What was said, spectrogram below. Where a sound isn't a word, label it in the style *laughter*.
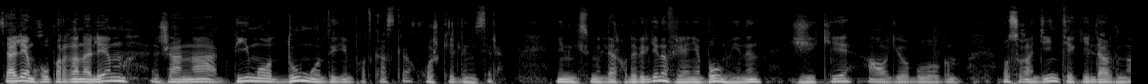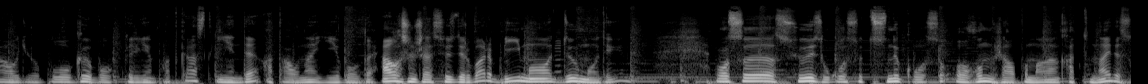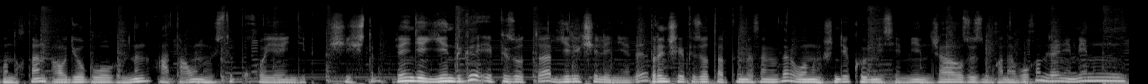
сәлем құлпырған әлем. Жаңа бимо думо деген подкастқа қош келдіңіздер. Менің есімім элдар құдайбергенов және бұл менің жеке аудиоблогым. Осыған дейін тек елдардың аудиоблогы болып келген подкаст енді атауына ие болды. Ағылшынша сөздер бар бимо думо деген. Осы сөз осы түсінік осы ұғым жалпы маған қатты ұнайды. Сондықтан аудиоблогымның атауын өстіп қояйын деп шештім. Және де ендігі эпизодтар ерекшеленеді. Бірінші эпизодтарды тыңдасаңыздар оның ішінде көбінесе мен жалғыз өзім ғана болғам және менің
